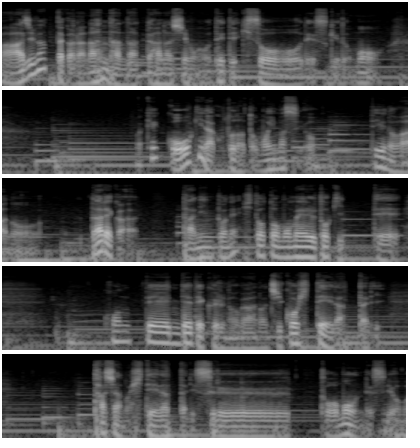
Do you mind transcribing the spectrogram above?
まあ、味わったから何なんだって話も出てきそうですけども、まあ、結構大きなことだと思いますよ。っていうのはあの誰か他人とね人と揉める時って根底に出てくるのがあの自己否定だったり他者の否定だったりすると思うんですよ。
